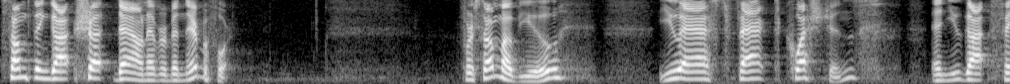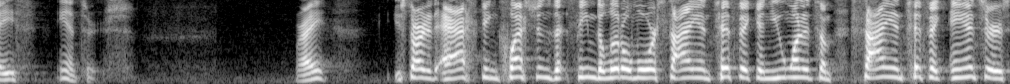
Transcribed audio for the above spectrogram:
something got shut down. Ever been there before? For some of you, you asked fact questions and you got faith answers. Right? You started asking questions that seemed a little more scientific, and you wanted some scientific answers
